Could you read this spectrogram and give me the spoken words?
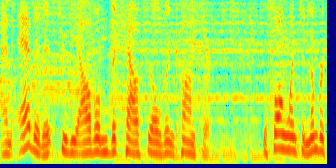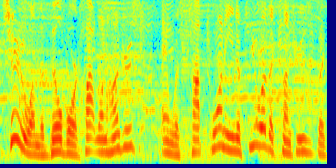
and added it to the album The Cowsills in Concert. The song went to number two on the Billboard Hot 100 and was top 20 in a few other countries, but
